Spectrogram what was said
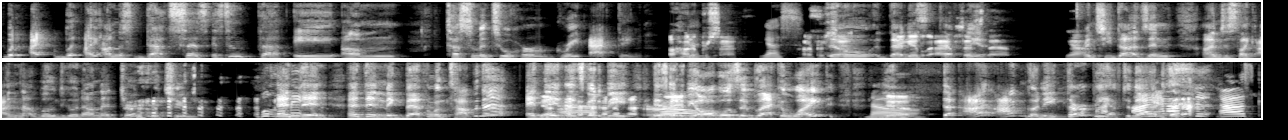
but I but I honestly that says isn't that a um testament to her great acting? A hundred percent, Yes. hundred You percent. know, that Being is able to definitely access it. that. Yeah. And she does, and I'm just like I'm not willing to go down that journey with you. Well, and me, then and then Macbeth on top of that, and then it's gonna be it's gonna be Right. almost in black and white. no. Yeah. I I'm gonna need therapy after that. I have to ask,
